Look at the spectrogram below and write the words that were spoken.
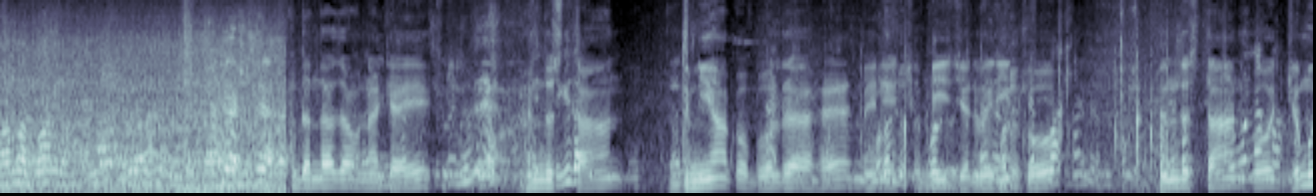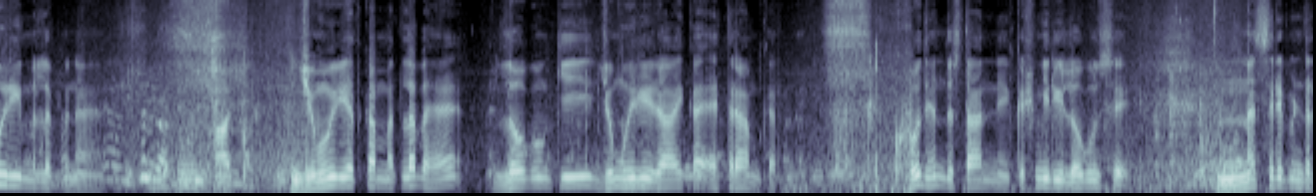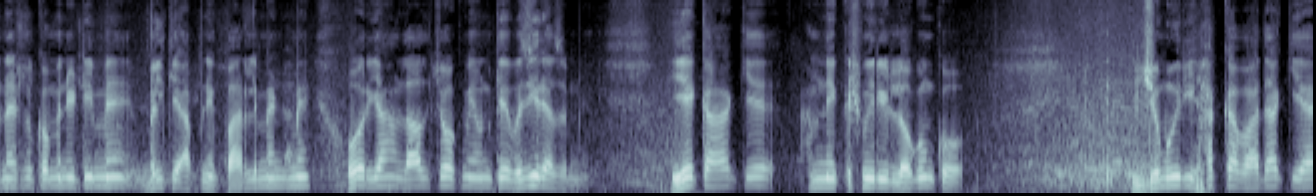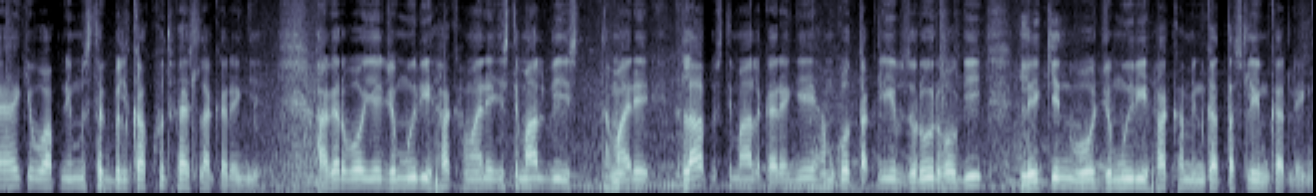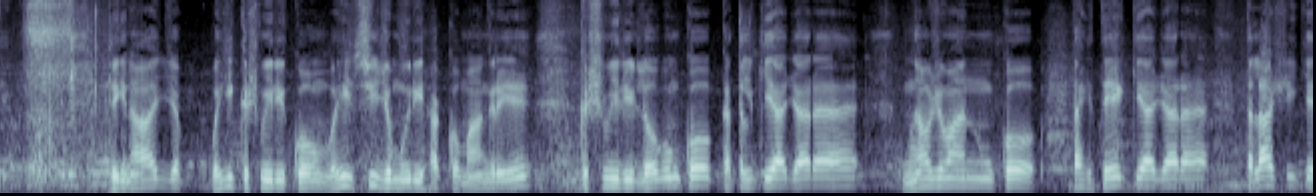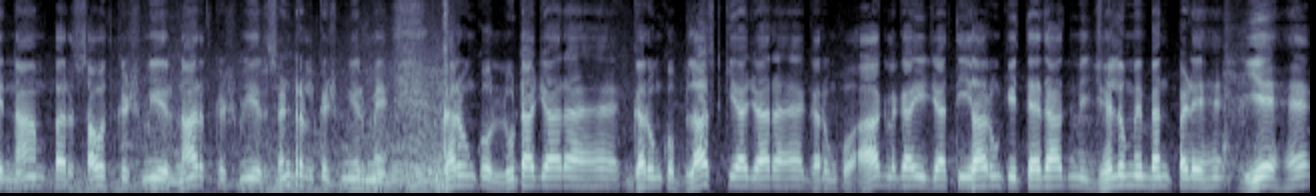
Var var var var. خود اندازہ ہونا چاہیے۔ ہندوستان دنیا کو بول رہا ہے۔ میں نے چھبیس جنوری کو ہندوستان کو جمہوری ملک بنایا۔ جمہوریت کا مطلب ہے لوگوں کی جمہوری رائے کا احترام کرنا۔ خود ہندوستان نے کشمیری لوگوں سے نہ صرف انٹرنیشنل کمیونٹی میں، بلکہ اپنے پارلیمنٹ میں اور یہاں لال چوک میں ان کے وزیر اعظم نے یہ کہا کہ ہم نے کشمیری لوگوں کو جمہوری حق کا وعدہ کیا ہے کہ وہ اپنے مستقبل کا خود فیصلہ کریں گے۔ اگر وہ یہ جمہوری حق ہمارے استعمال بھی ہمارے خلاف استعمال کریں گے، ہم کو تکلیف ضرور ہوگی، لیکن وہ جمہوری حق ہم ان کا تسلیم کر لیں گے۔ لیکن آج جب وہی کشمیری قوم، وہی سی جمہوری حق کو مانگ رہی ہیں کشمیری لوگوں کو قتل کیا جا رہا ہے نوجوان کو تحتے کیا جا رہا ہے، تلاشی کے نام پر south Kashmir, north Kashmir central Kashmir میں گھروں کو لوٹا جا رہا ہے، گھروں کو بلاسٹ کیا جا رہا ہے، گھروں کو آگ لگائی جاتی ہے، ہزاروں کی تعداد میں جیلوں میں بند پڑے ہیں۔ یہ ہے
